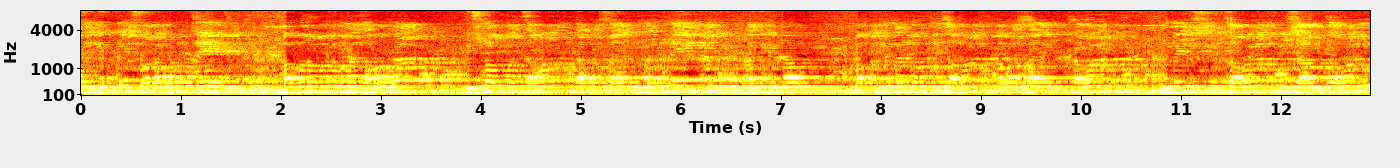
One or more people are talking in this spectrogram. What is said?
रामोशी घेतले. सोलापूरचे बाबूराव नाना जबाबदार विष्णुप्पा चव्हाण दादासाहेब मदने अनिलराव अनिलराव चव्हाण बाबासाहेब चव्हाण उमेश चव्हाण विशाल चव्हाण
